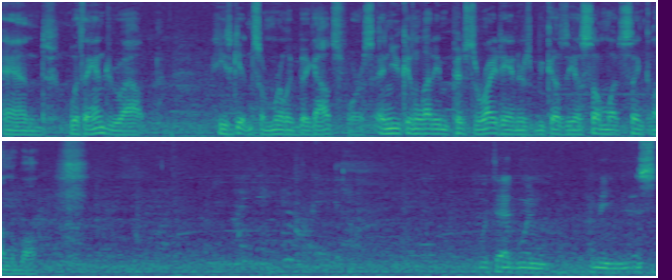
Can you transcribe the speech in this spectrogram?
and with Andrew out, he's getting some really big outs for us. And you can let him pitch the right-handers because he has so much sink on the ball. With Edwin, I mean, as,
